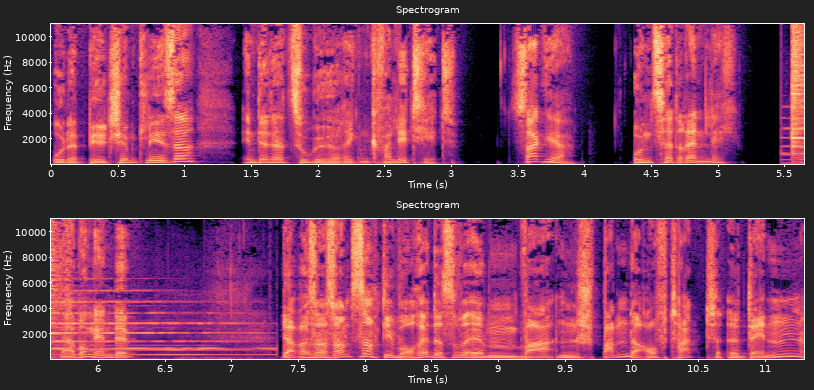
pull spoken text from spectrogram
oder Bildschirmgläser in der dazugehörigen Qualität. Sag ja, unzertrennlich. Werbung Ende. Ja, was war sonst noch die Woche? Das ähm, war ein spannender Auftakt, äh, denn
